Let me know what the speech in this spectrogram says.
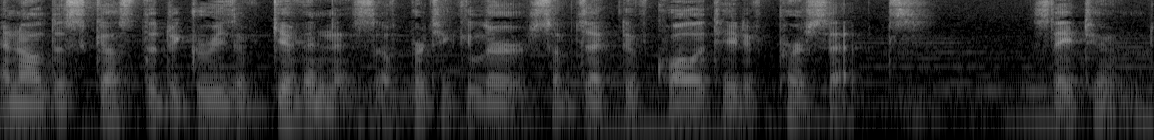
and I'll discuss the degrees of givenness of particular subjective qualitative percepts. Stay tuned.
